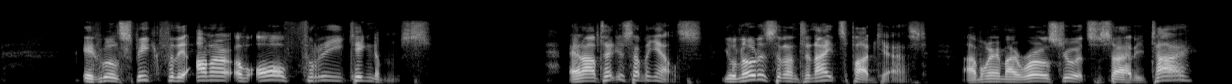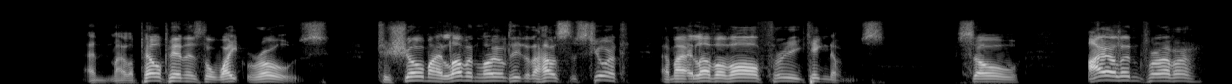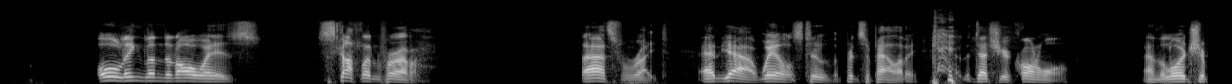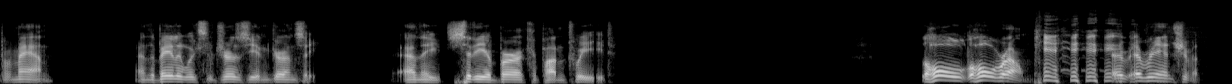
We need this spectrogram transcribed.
it will speak for the honor of all three kingdoms. And I'll tell you something else. You'll notice that on tonight's podcast, I'm wearing my Royal Stuart Society tie, and my lapel pin is the white rose to show my love and loyalty to the House of Stuart and my love of all three kingdoms. So, Ireland forever, Old England and always, Scotland forever. That's right. And yeah, Wales too, the Principality, the Duchy of Cornwall, and the Lordship of Man, and the bailiwicks of Jersey and Guernsey, and the city of Berwick upon Tweed. The whole the whole realm, every inch of it,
